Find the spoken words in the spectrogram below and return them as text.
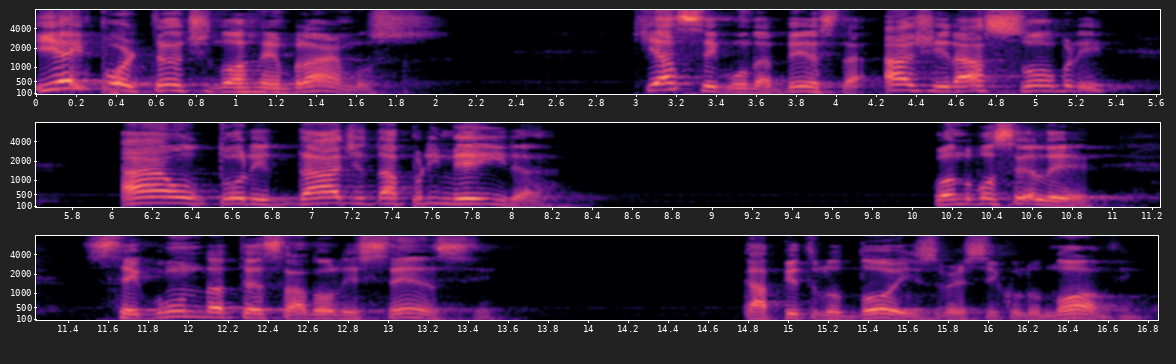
E é importante nós lembrarmos que a segunda besta agirá sobre a autoridade da primeira. Quando você lê 2 Tessalonicense, capítulo 2, versículo 9,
